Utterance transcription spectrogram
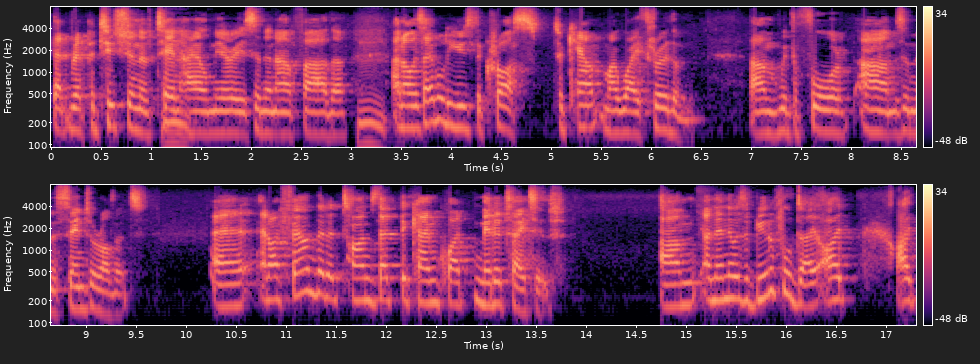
That repetition of ten mm. Hail Marys and an Our Father, mm. and I was able to use the cross to count my way through them, um, with the four arms in the centre of it, and, and I found that at times that became quite meditative. Um, and then there was a beautiful day. I, I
